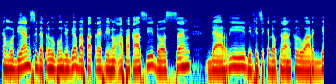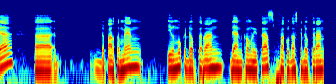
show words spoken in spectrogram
Kemudian sudah terhubung juga Bapak Trevino Apakasi, dosen dari Divisi Kedokteran Keluarga uh, Departemen Ilmu Kedokteran dan Komunitas Fakultas Kedokteran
